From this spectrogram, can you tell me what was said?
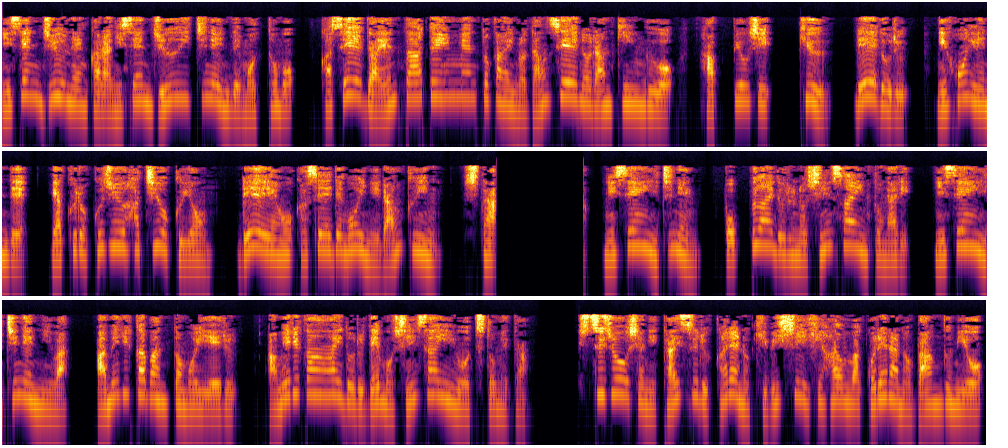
2010年から2011年で最も稼いだエンターテインメント界の男性のランキングを発表し、9、0ドル、日本円で約68億4、0円を稼いで5位にランクインした。2001年、ポップアイドルの審査員となり、2001年にはアメリカ版とも言えるアメリカンアイドルでも審査員を務めた。出場者に対する彼の厳しい批判はこれらの番組を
